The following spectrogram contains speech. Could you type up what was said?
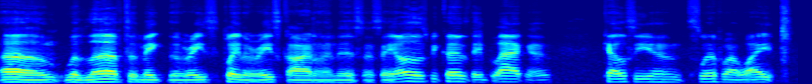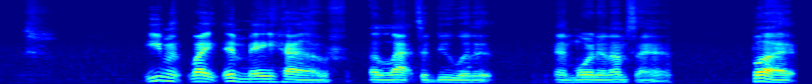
um, would love to make the race play the race card on this and say, "Oh, it's because they black and Kelce and Swift are white." Even like it may have a lot to do with it, and more than I'm saying. But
